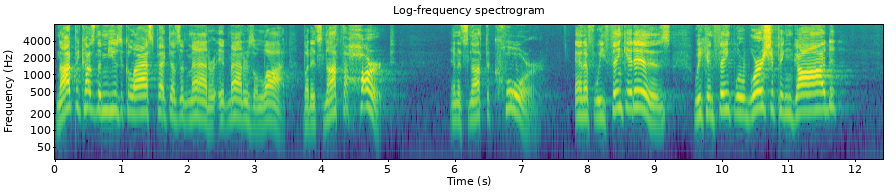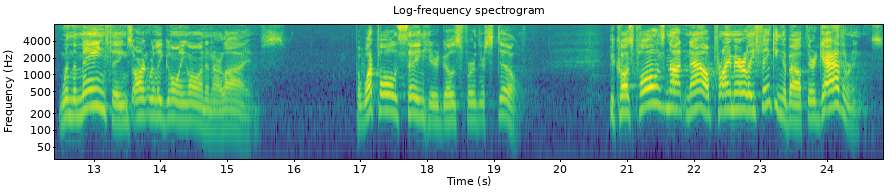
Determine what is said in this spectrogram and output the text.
Not because the musical aspect doesn't matter, it matters a lot, but it's not the heart and it's not the core. And if we think it is, we can think we're worshiping God when the main things aren't really going on in our lives. But what Paul is saying here goes further still. Because Paul is not now primarily thinking about their gatherings,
